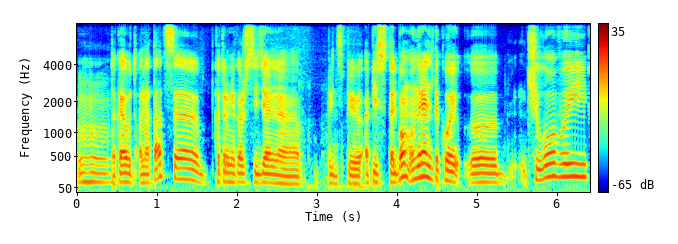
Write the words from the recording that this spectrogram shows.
Мгм. Такая вот аннотация, которая, мне кажется, идеально, в принципе, описывает альбом. Он реально такой э, человый,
